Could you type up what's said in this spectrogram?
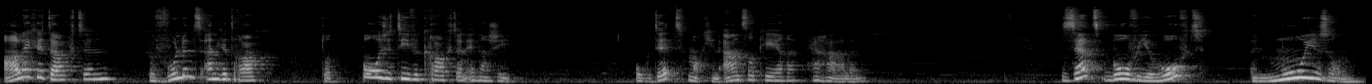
alle gedachten, gevoelens en gedrag tot positieve kracht en energie. Ook dit mag je een aantal keren herhalen. Zet boven je hoofd een mooie zon.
